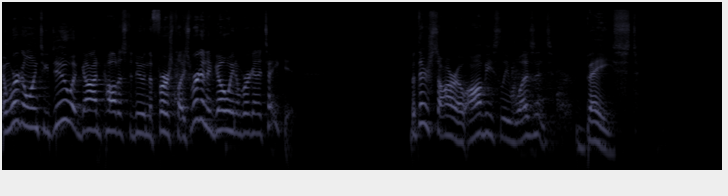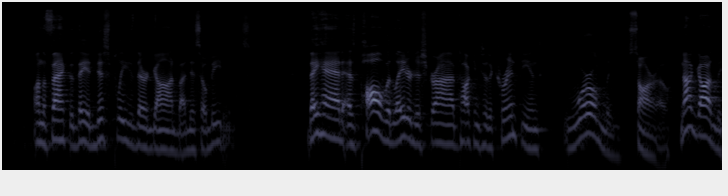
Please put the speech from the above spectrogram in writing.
and we're going to do what God called us to do in the first place. We're going to go in and we're going to take it. But their sorrow obviously wasn't based on the fact that they had displeased their God by disobedience. They had, as Paul would later describe, talking to the Corinthians, worldly sorrow, not godly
